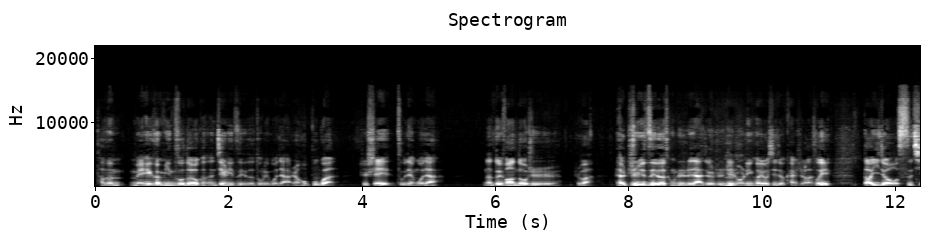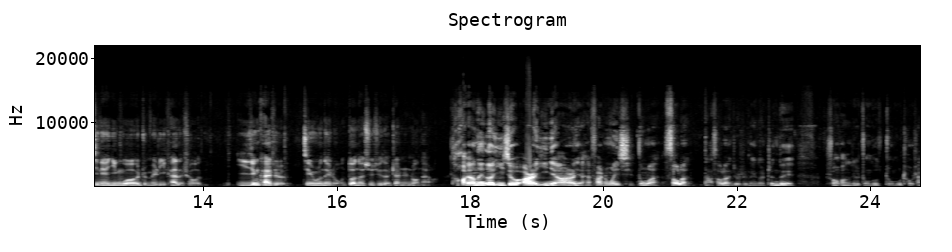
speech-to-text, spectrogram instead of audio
他们每一个民族都有可能建立自己的独立国家，然后不管是谁组建国家，那对方都是是吧？要置于自己的统治之下，就是这种零和游戏就开始了。所以到一九四七年英国准备离开的时候，已经开始进入那种断断续续的战争状态了。他好像那个一九二一年、二二年还发生过一起动乱、骚乱、大骚乱，就是那个针对双方的这个种族种族仇杀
